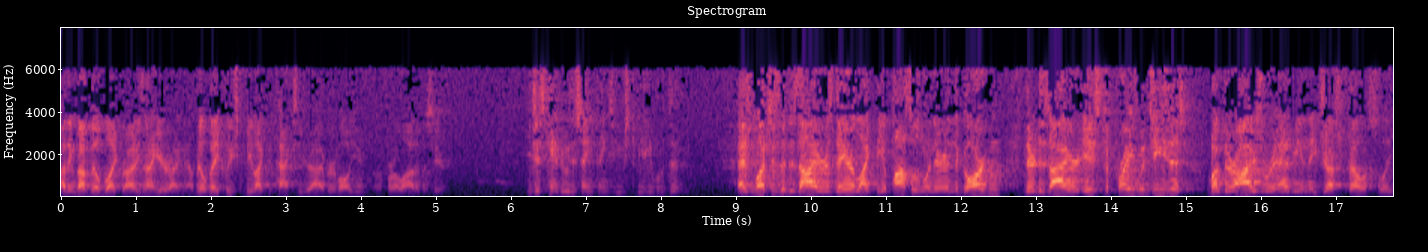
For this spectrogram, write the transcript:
I think about Bill Blake, right? He's not here right now. Bill Blake used to be like the taxi driver of all you, for a lot of us here. You just can't do the same things you used to be able to do. As much as the desire is there, like the apostles when they're in the garden, their desire is to pray with Jesus, but their eyes were heavy and they just fell asleep.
